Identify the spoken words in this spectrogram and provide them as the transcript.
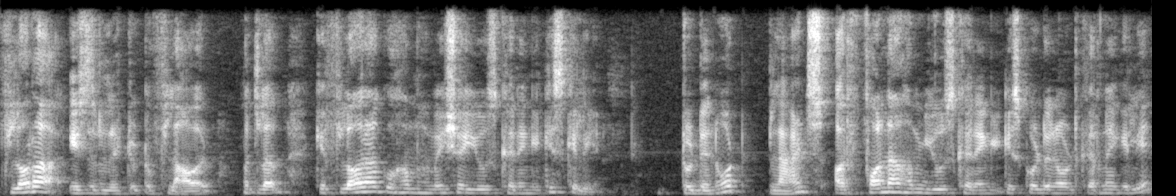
flora is related to flower मतलब कि flora को हम हमेशा यूज़ करेंगे किसके लिए? टू डिनोट प्लांट्स और fauna हम यूज़ करेंगे किसको डिनोट करने के लिए?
